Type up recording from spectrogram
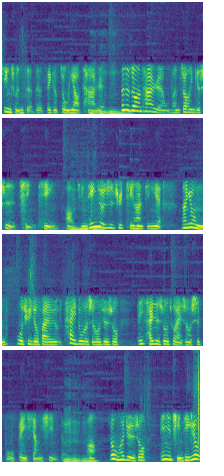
幸存者的这个重要他人。但是重要他人，我们很重要一个是倾听，好，倾听就是去听他的经验。那因为我们过去就发现太多的时候，就是说，哎，孩子说出来的时候是不被相信的，嗯嗯嗯，啊，所以我们会觉得说，哎，你倾听，因为。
